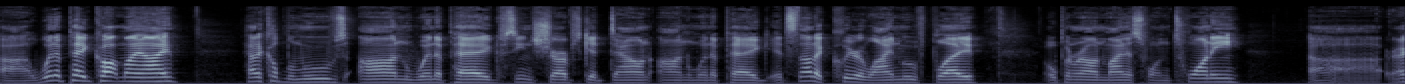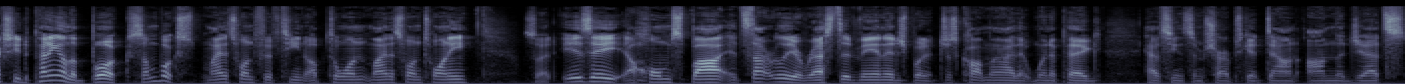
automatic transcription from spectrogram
Uh, Winnipeg caught my eye. Had a couple moves on Winnipeg. Seen Sharps get down on Winnipeg. It's not a clear line move play. Open around minus 120. Uh, or actually, depending on the book, some books minus 115 up to one minus 120. So it is a, a home spot. It's not really a rest advantage, but it just caught my eye that Winnipeg have seen some sharps get down on the Jets.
